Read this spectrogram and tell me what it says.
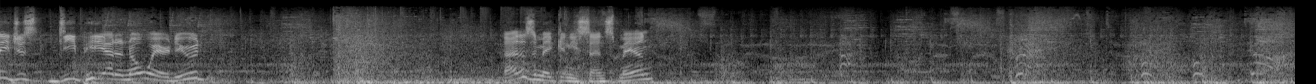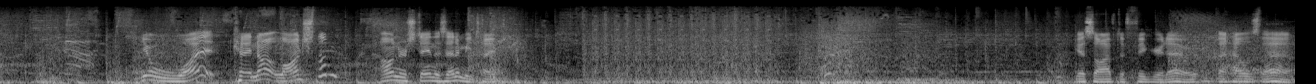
They just DP out of nowhere, dude? That doesn't make any sense, man. Yo, what? Can I not launch them? I don't understand this enemy type. Guess I'll have to figure it out. What the hell is that?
